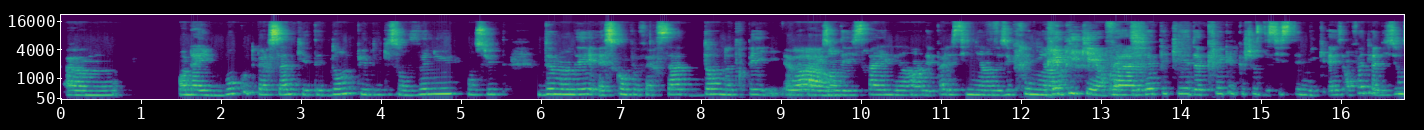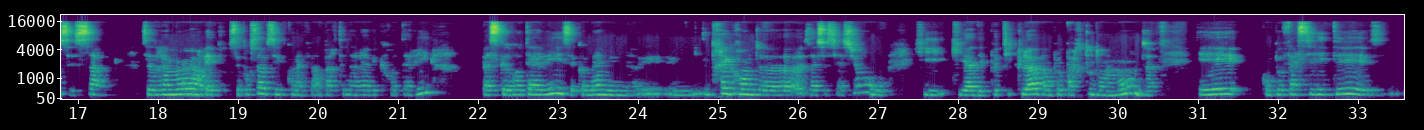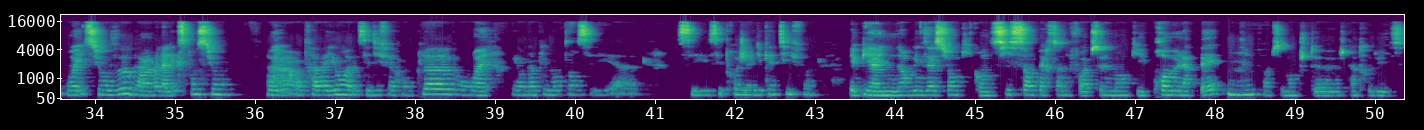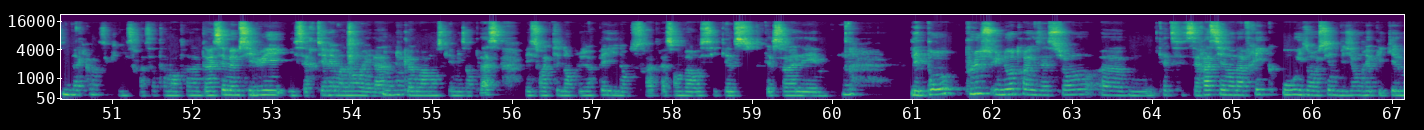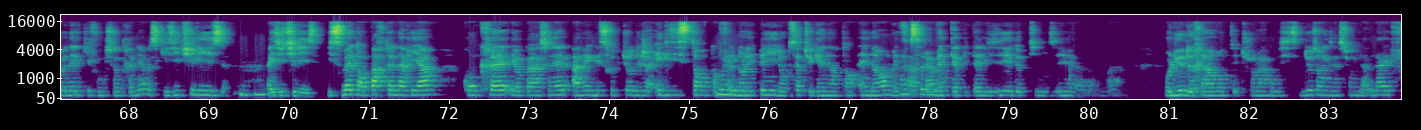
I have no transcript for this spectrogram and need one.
on a eu beaucoup de personnes qui étaient dans le public, qui sont venues ensuite demander est-ce qu'on peut faire ça dans notre pays? Wow. Par exemple, des Israéliens, des Palestiniens, des Ukrainiens. Répliquer, en fait. Voilà, de répliquer, de créer quelque chose de systémique. Et en fait, la vision, c'est ça. C'est vraiment, voilà. et c'est pour ça aussi qu'on a fait un partenariat avec Rotary, parce que Rotary, c'est quand même une, une, une très grande euh, association où, qui, qui a des petits clubs un peu partout dans le monde et qu'on peut faciliter, oui. si on veut, ben, voilà, l'expansion oui. euh, en travaillant avec ces différents clubs en, ouais. et en implémentant ces, euh, ces, ces, projets éducatifs. Et puis il y a une organisation qui compte 600 personnes, il faut absolument, qui promeut la paix. Mm -hmm. Il faut absolument que je t'introduise. D'accord. Ce qui sera certainement très intéressé, même si lui, il s'est retiré maintenant et il a mm -hmm. toute la gouvernance qui est mise en place. Mais ils sont actifs dans plusieurs pays, donc ce sera intéressant de voir aussi quels, quels seraient les, mm -hmm les ponts, plus une autre organisation euh, ses racines en Afrique, où ils ont aussi une vision de répliquer le modèle qui fonctionne très bien, parce qu'ils utilisent, mm -hmm. bah, ils utilisent, ils se mettent en partenariat concret et opérationnel avec des structures déjà existantes en oui. fait dans les pays. Donc ça, tu gagnes un temps énorme et Absolument. ça permet de capitaliser et d'optimiser, euh, voilà, au lieu de réinventer toujours la roue. Deux organisations, il y a Life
